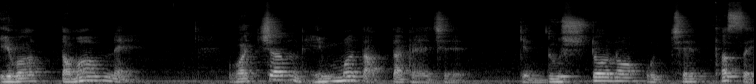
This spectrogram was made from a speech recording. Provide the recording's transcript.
એવા તમામને વચન હિંમત આપતા કહે છે કે દુષ્ટોનો ઉચ્છેદ થશે,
